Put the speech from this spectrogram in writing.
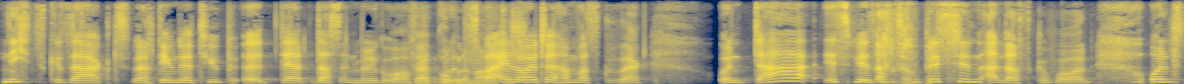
nichts gesagt, nachdem der Typ, äh, der das in Müll geworfen hat. Nur zwei. Leute haben was gesagt. Und da ist mir dann so ein bisschen anders geworden. Und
